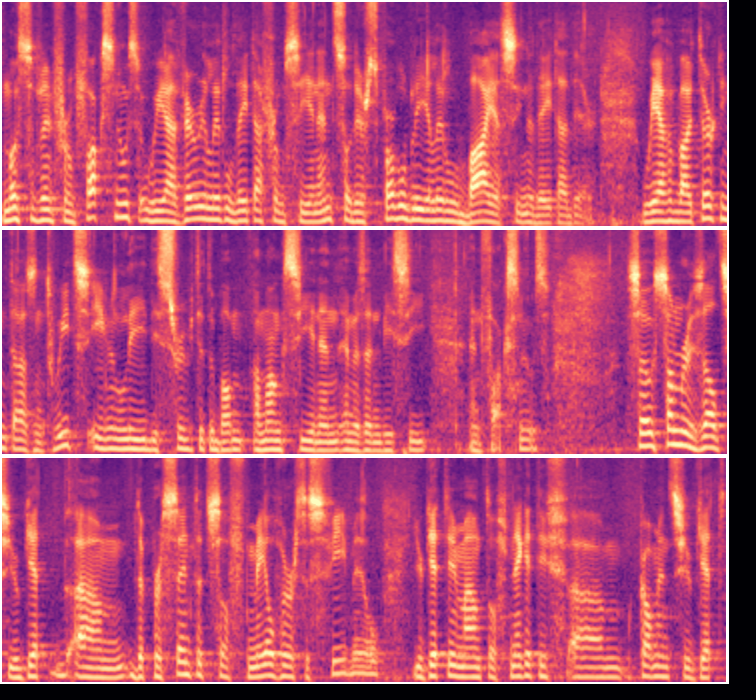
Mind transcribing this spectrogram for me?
most of them from Fox News. We have very little data from CNN, so there's probably a little bias in the data there. We have about 13,000 tweets evenly distributed among CNN, MSNBC, and Fox News. So some results, you get um, the percentage of male versus female, you get the amount of negative um, comments, you get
